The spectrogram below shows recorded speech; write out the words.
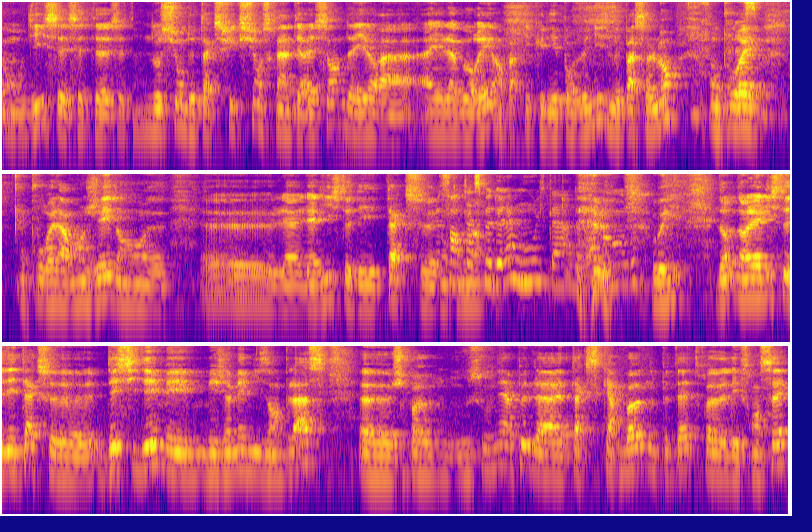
on dit, cette, notion de taxe fiction serait intéressante d'ailleurs à élaborer, en particulier pour Venise, mais pas seulement. On pourrait, on pourrait la ranger dans euh, euh, la, la liste des taxes. Le a- fantasme de la hein, de l'amende. oui, dans, dans la liste des taxes euh, décidées mais, mais jamais mises en place. Euh, je sais pas, vous vous souvenez un peu de la taxe carbone, peut-être, les Français?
